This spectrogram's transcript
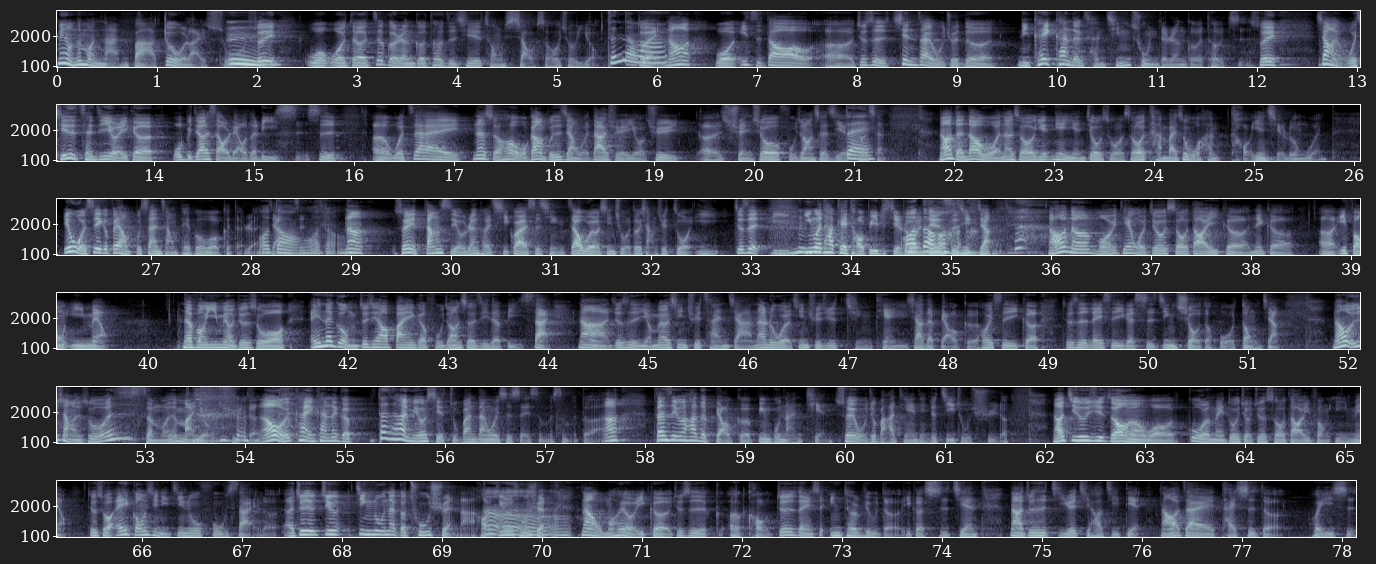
没有那么难吧，对我来说。嗯所以我我的这个人格特质其实从小时候就有。真的吗？然后我一直到呃，就是现在，我觉得你可以看得很清楚你的人格特质。所以，像我其实曾经有一个我比较少聊的历史是，呃，我在那时候，我刚刚不是讲我大学有去呃选修服装设计的课程，然后等到我那时候念念研究所的时候，坦白说我很讨厌写论文，因为我是一个非常不擅长 paperwork 的人，我懂，。我懂。那所以当时有任何奇怪的事情，只要我有兴趣，我都想去做一，就是一，因为他可以逃避写论文这件事情这样。然后呢，某一天我就收到一个那个呃一封 email。那封 email 就是说，哎，那个我们最近要办一个服装设计的比赛，那就是有没有兴趣参加？那如果有兴趣，就请填以下的表格，会是一个就是类似一个实境秀的活动这样。然后我就想说，哎，是什么？就蛮有趣的。然后我就看一看那个，但是他也没有写主办单位是谁什么什么的啊。然后但是因为他的表格并不难填，所以我就把它填一填就寄出去了。然后寄出去之后呢，我过了没多久就收到一封 email，就说：“哎，恭喜你进入复赛了，呃，就是就进入那个初选啦，好，进入初选。嗯嗯嗯那我们会有一个就是呃口，就是等于是 interview 的一个时间，那就是几月几号几点，然后在台式的会议室。”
